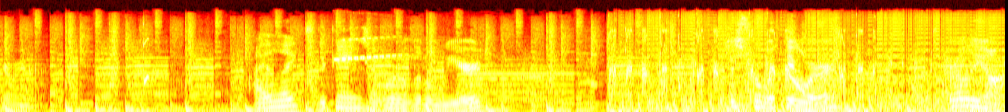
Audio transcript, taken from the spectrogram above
Sure why not. I liked the games that were a little weird. Just for what they were. Early on.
